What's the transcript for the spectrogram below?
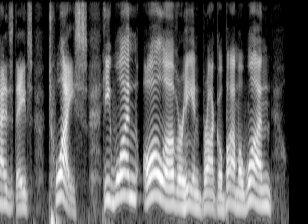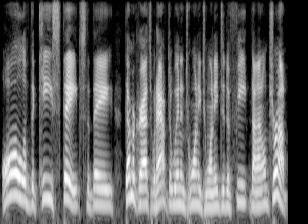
United States twice. He won all of, or he and Barack Obama won all of the key states that they Democrats would have to win in 2020 to defeat Donald Trump.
